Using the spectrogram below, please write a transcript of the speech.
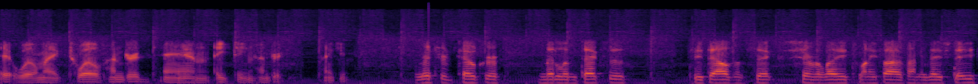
It will make 1200 and 1800. Thank you. Richard Coker, Midland, Texas. 2006 Chevrolet 2500 HD,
